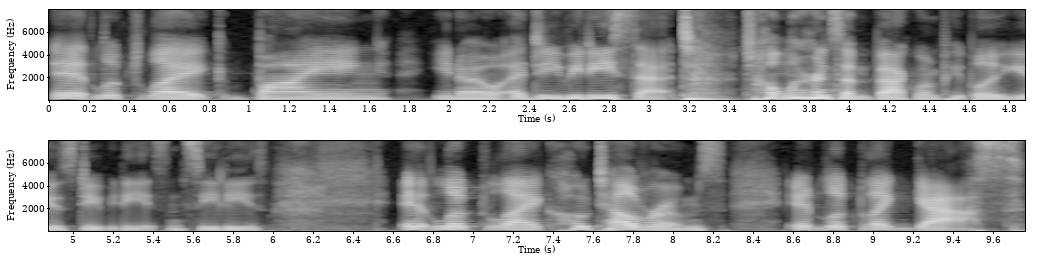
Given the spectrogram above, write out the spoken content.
It looked like buying, you know, a DVD set to learn some back when people used DVDs and CDs. It looked like hotel rooms. It looked like gas.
